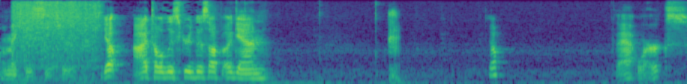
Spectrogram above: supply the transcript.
I'll make these see-through. Yep, I totally screwed this up again. Yep. That works.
